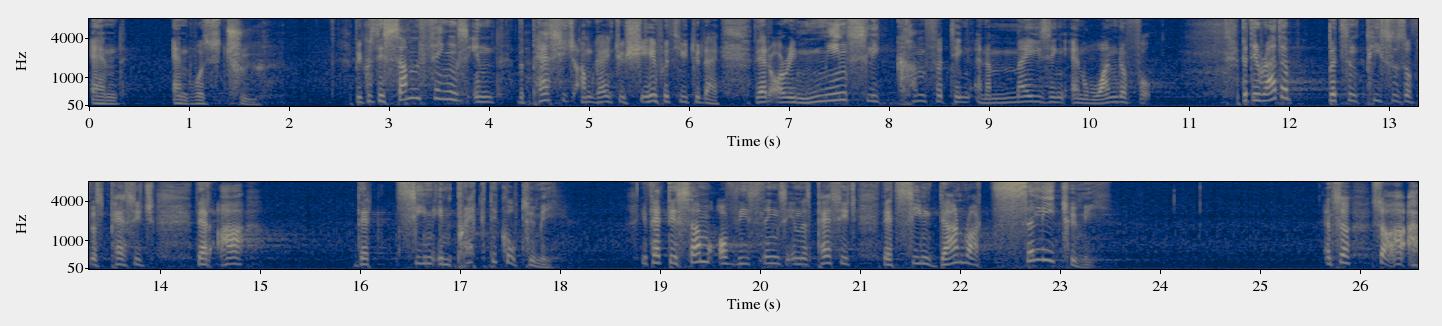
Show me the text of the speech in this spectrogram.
and, and was true. Because there's some things in the passage I'm going to share with you today that are immensely comforting and amazing and wonderful. But there are other bits and pieces of this passage that are that seem impractical to me. In fact, there's some of these things in this passage that seem downright silly to me. And so, so I,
